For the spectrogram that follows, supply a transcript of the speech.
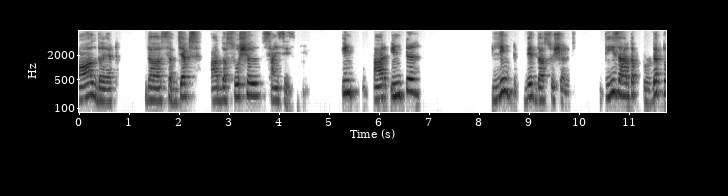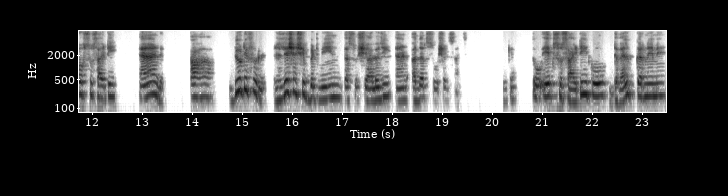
all that the subjects are the social sciences. In, are interlinked with the sociology. These are the product of society and a beautiful relationship between the sociology and other social science ठीक है? तो एक सोसाइटी को डेवलप करने में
